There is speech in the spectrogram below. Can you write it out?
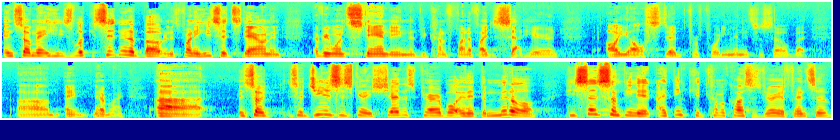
and so man, he's look, sitting in a boat, and it's funny, he sits down and everyone's standing. It'd be kind of fun if I just sat here and all y'all stood for 40 minutes or so, but um, anyway, never mind. Uh, and so, so Jesus is going to share this parable, and at the middle, he says something that I think could come across as very offensive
